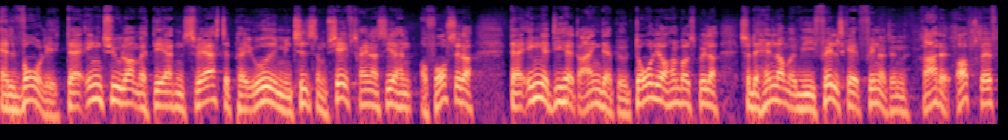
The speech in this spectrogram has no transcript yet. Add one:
alvorlig. Der er ingen tvivl om, at det er den sværeste periode i min tid som cheftræner, siger han, og fortsætter. Der er ingen af de her drenge, der er blevet dårligere håndboldspillere, så det handler om, at vi i fællesskab finder den rette opskrift.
